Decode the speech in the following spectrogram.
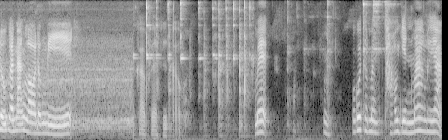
ลูกก็นั่งรอตรงนี้กาแฟคือเก่า แม่อืมโอ้ยทำไมเท้าเย็นมากเลยอะ่ะ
